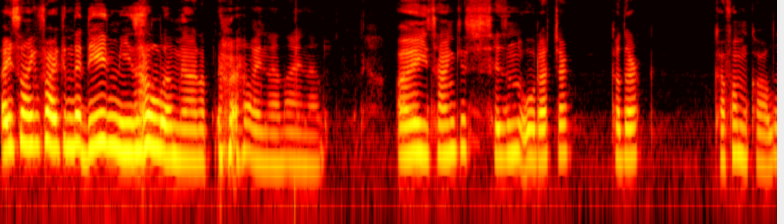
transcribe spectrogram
Ay sanki farkında değil miyiz Allah'ım yarabbim. aynen aynen. Ay sanki sizinle uğraşacak kadar kafam kaldı.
